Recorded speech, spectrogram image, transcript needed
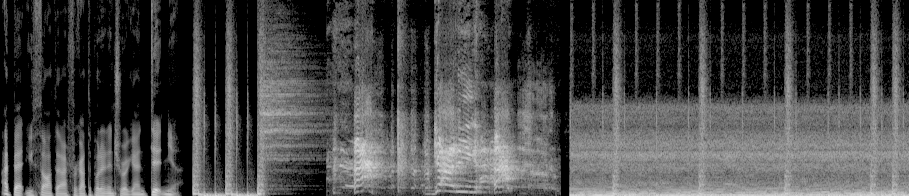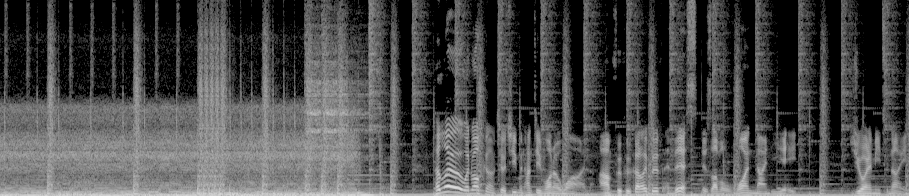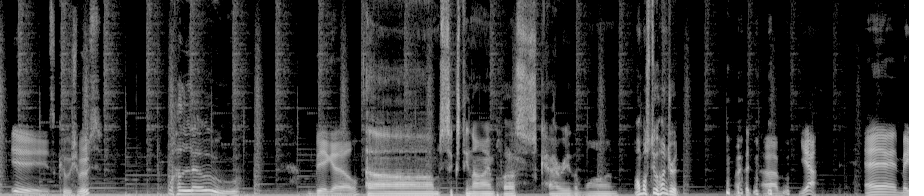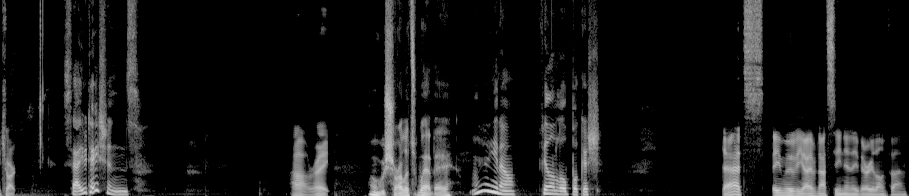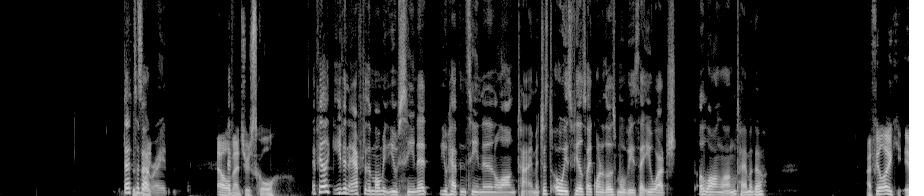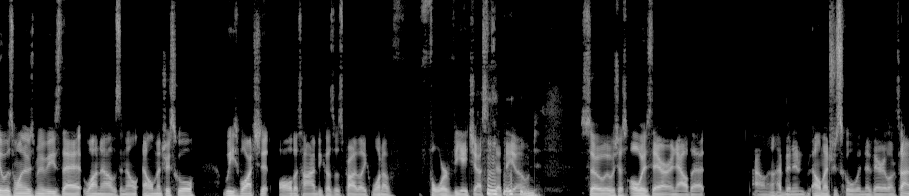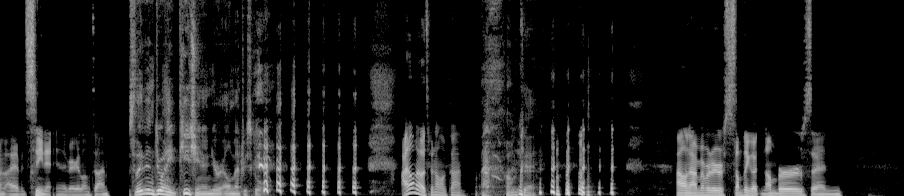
I bet you thought that I forgot to put an intro again, didn't you? Got him! Hello and welcome to Achievement Hunting 101. I'm Fufu Cuddly Poof, and this is level 198. Joining me tonight is Kushboos, Well, hello. Big L, Um, 69 plus carry the one. Almost 200. um, yeah, and Matriarch. Salutations. All right. Oh, Charlotte's Web, eh? Eh, you know, feeling a little bookish. That's a movie I have not seen in a very long time. That's It's about like- right. Elementary school. I feel like even after the moment you've seen it, you haven't seen it in a long time. It just always feels like one of those movies that you watched a long, long time ago. I feel like it was one of those movies that when I was in el- elementary school, we watched it all the time because it was probably like one of four VHSs that they owned. So it was just always there. And now that I don't know, I've been in elementary school in a very long time, I haven't seen it in a very long time. So they didn't do any teaching in your elementary school. I don't know. It's been a long time. Okay. I don't know. I remember there was something with numbers and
